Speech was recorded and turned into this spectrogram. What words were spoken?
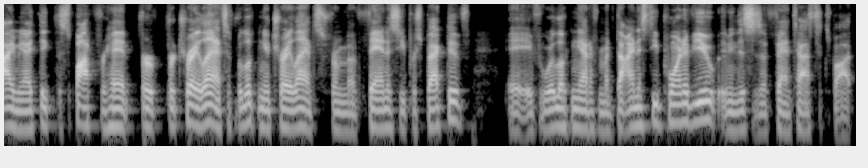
I mean, I think the spot for him for for Trey Lance, if we're looking at Trey Lance from a fantasy perspective, if we're looking at it from a dynasty point of view, I mean, this is a fantastic spot.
